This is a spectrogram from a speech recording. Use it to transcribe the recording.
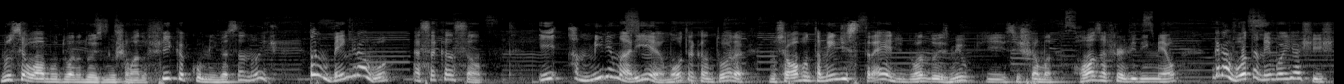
no seu álbum do ano 2000 chamado Fica Comigo Essa Noite, também gravou essa canção. E a Miriam Maria, uma outra cantora, no seu álbum também de estreia do ano 2000, que se chama Rosa Fervida em Mel, gravou também Boi de Axixe.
